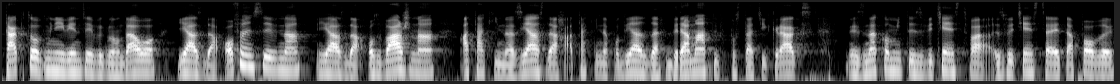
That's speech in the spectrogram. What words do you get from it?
tak to mniej więcej wyglądało. Jazda ofensywna, jazda odważna, ataki na zjazdach, ataki na podjazdach, dramaty w postaci kraks, znakomity zwycięstwa, zwycięzca etapowy,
